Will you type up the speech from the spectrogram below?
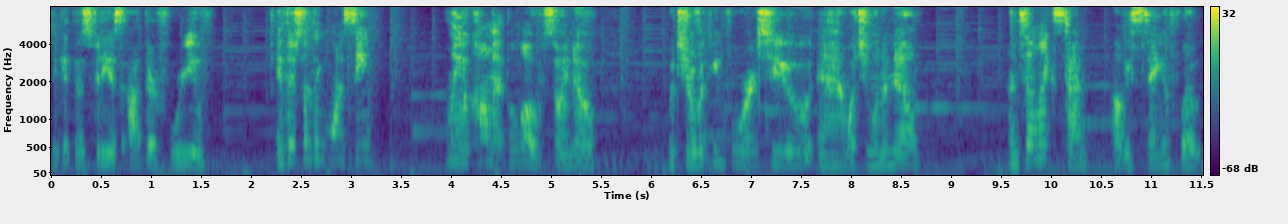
to get those videos out there for you. If there's something you want to see, leave a comment below so I know what you're looking forward to and what you want to know. Until next time, I'll be staying afloat.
